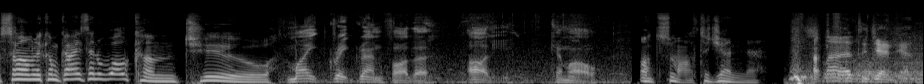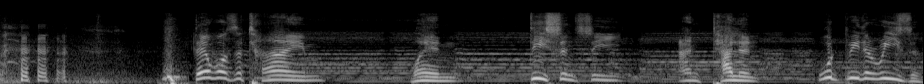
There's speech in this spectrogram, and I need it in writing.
Assalamu alaikum guys and welcome to My great grandfather, Ali Kamal, On Small to Jannah. Virginia. There was a time when decency and talent would be the reason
